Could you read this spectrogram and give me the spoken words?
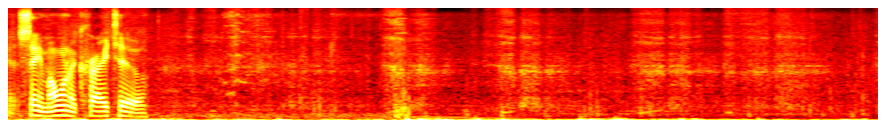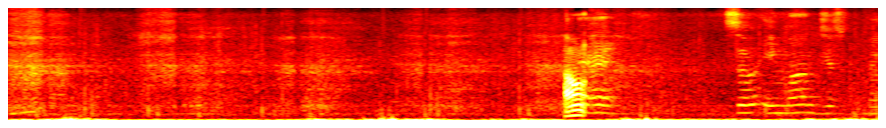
Yeah, same. I want to cry too. I don't. So a mom just made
